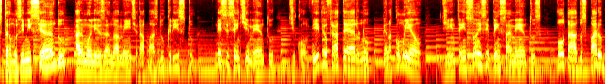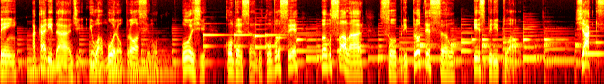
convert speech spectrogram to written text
Estamos iniciando, harmonizando a mente na paz do Cristo, nesse sentimento de convívio fraterno, pela comunhão de intenções e pensamentos voltados para o bem, a caridade e o amor ao próximo. Hoje, conversando com você, vamos falar sobre proteção espiritual. Jacques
